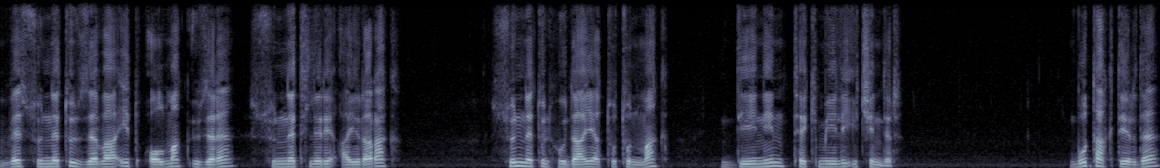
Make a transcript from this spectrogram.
ve sünnetül zevaid olmak üzere sünnetleri ayırarak, sünnetül hudaya tutunmak, dinin tekmili içindir. Bu takdirde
